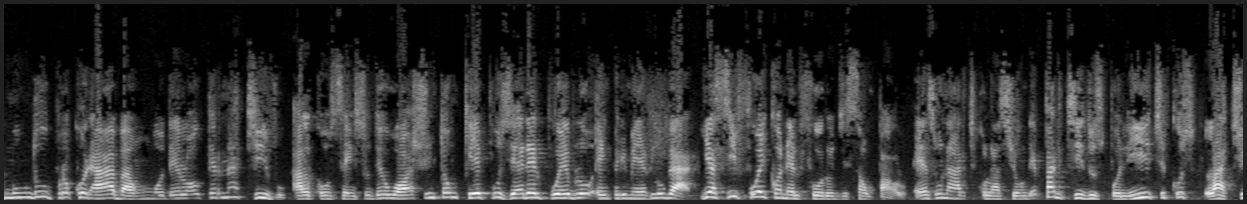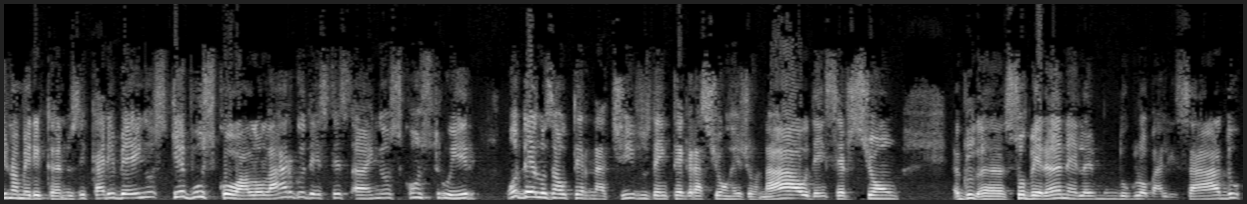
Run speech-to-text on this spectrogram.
mundo procurava um modelo alternativo ao consenso de Washington que pusiera o povo em primeiro lugar. E assim foi o Foro de São Paulo. É uma articulação de partidos políticos latino-americanos e caribenhos que buscou, ao longo destes anos, construir modelos alternativos de integração regional, de inserção Eh, soberana no mundo globalizado,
